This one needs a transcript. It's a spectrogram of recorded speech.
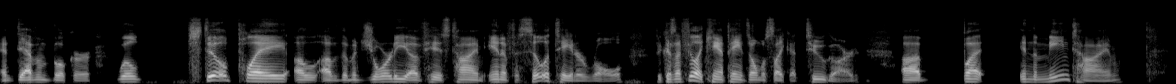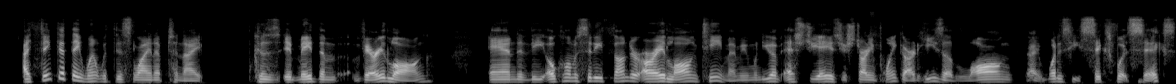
and Devin Booker will still play a, of the majority of his time in a facilitator role because I feel like Cam Payne's almost like a two guard. Uh, but in the meantime, I think that they went with this lineup tonight because it made them very long. And the Oklahoma City Thunder are a long team. I mean, when you have SGA as your starting point guard, he's a long. What is he? Six foot six.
